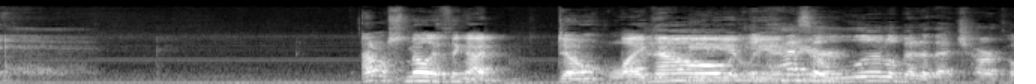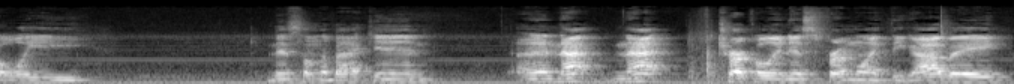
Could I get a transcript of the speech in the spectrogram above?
I don't smell anything I don't like no, immediately it has a little bit of that charcoaly ness on the back end, and not not charcoaliness from like the agave.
